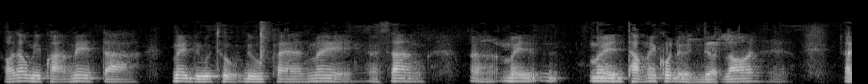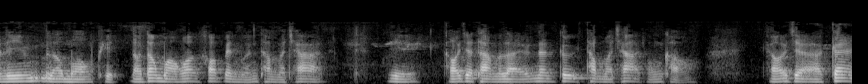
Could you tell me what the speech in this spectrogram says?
เขาต้องมีความเมตตา ไม่ดูถูกดูแคลนไม่สร้างไม่ ไม่ทำให้คนอื่นเดือดร้อน อันนี้เรามองผิด เราต้องมองว่าเขาเป็นเหมือนธรรมชาติที่เขาจะทำอะไรนั่นคือธรรมชาติของเขา เขาจะแกล้ง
